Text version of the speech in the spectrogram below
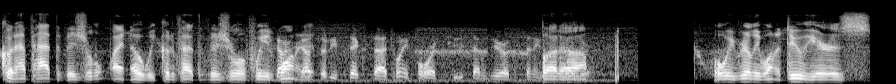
could have had the visual. I know we could have had the visual if we had wanted it. 36, uh, 24, 270 descending. But uh, what we really want to do here is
